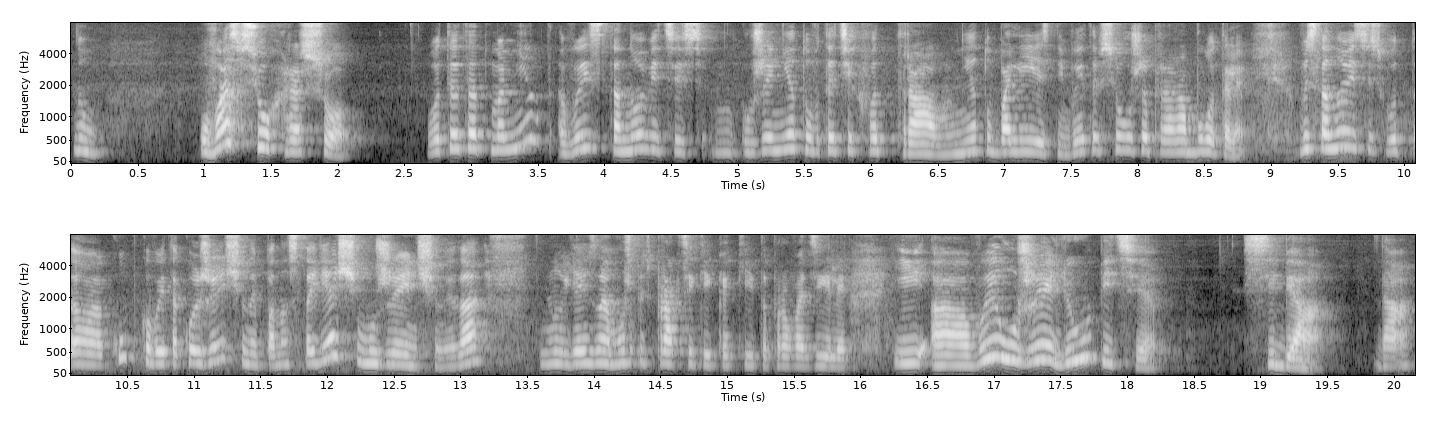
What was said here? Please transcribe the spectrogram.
ну, у вас все хорошо, вот этот момент вы становитесь, уже нету вот этих вот травм, нету болезней, вы это все уже проработали. Вы становитесь вот а, кубковой такой женщиной, по-настоящему женщиной, да, ну, я не знаю, может быть, практики какие-то проводили, и а, вы уже любите себя, да,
